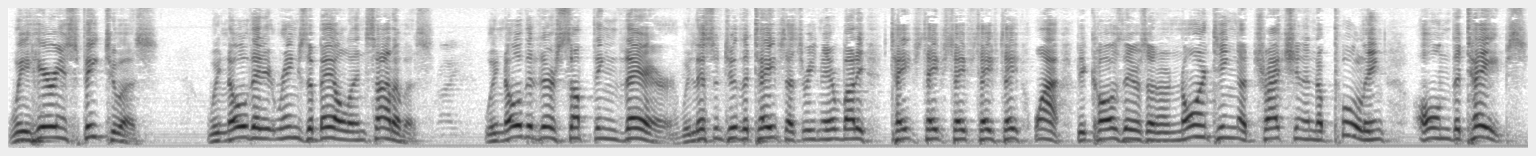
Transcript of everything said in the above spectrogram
We hear him speak to us. We know that it rings a bell inside of us. We know that there's something there. We listen to the tapes. That's reading everybody tapes, tapes, tapes, tapes, tapes. Why? Because there's an anointing, attraction, and a pulling on the tapes.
